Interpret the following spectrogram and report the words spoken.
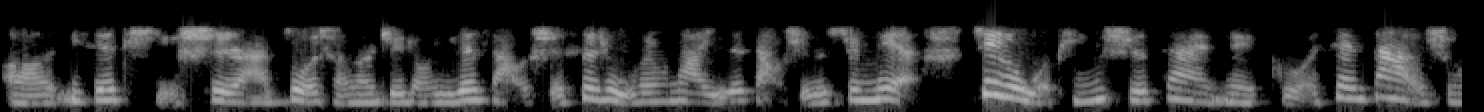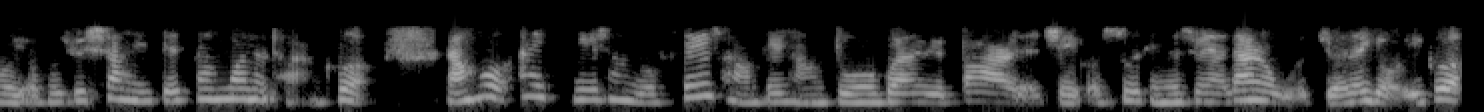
呃一些体式啊做成了这种一个小时四十五分钟到一个小时的训练。这个我平时在那个线下的时候也会去上一些相关的团课。然后爱奇艺上有非常非常多关于 bar 的这个塑形的训练，但是我觉得有一个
